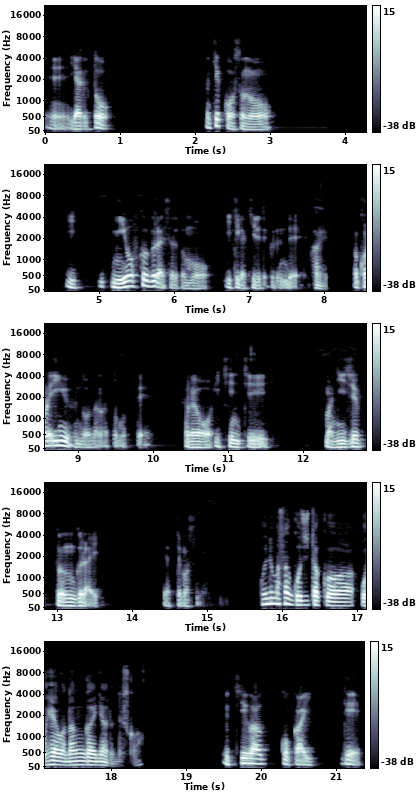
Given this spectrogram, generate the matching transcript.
う、えーやると、結構その、い、2往復ぐらいするともう息が切れてくるんで、はい。まあこれいい運動だなと思って、それを1日、まあ、20分ぐらいやってますね。小沼さんご自宅は、お部屋は何階にあるんですか？うちは5階で、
